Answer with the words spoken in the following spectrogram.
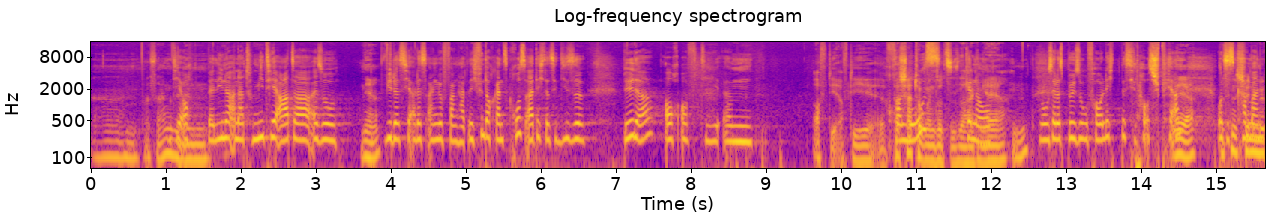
Ähm, was sagen Sie hier denn? auch Berliner Anatomietheater, also ja. wie das hier alles angefangen hat. Ich finde auch ganz großartig, dass Sie diese Bilder auch auf die ähm, auf die, auf die äh, Verschattungen sozusagen. Genau. Ja, ja. Mhm. Man muss ja das böse UV-Licht ein bisschen aussperren. Ja, Und das, das kann man,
